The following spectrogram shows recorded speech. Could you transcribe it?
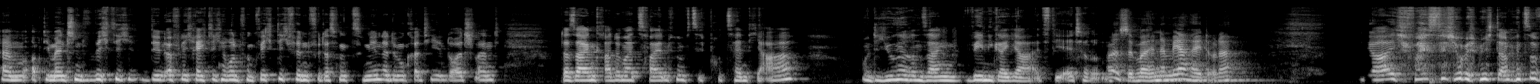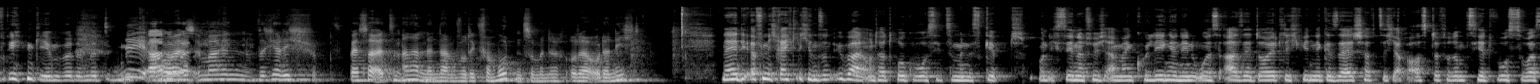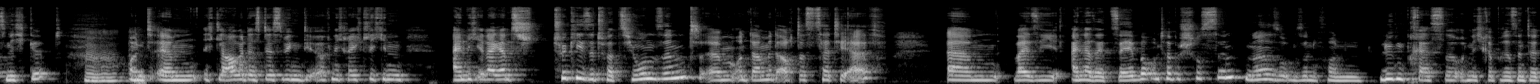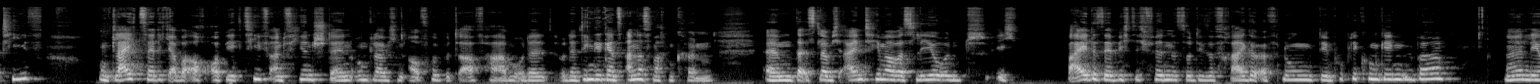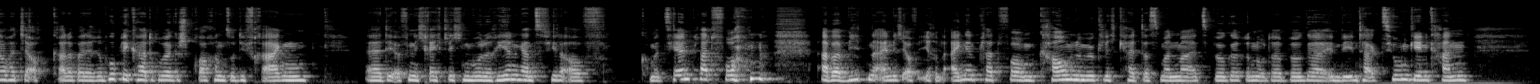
ähm, ob die Menschen wichtig, den öffentlich-rechtlichen Rundfunk wichtig finden für das Funktionieren der Demokratie in Deutschland. Da sagen gerade mal 52 Prozent Ja. Und die Jüngeren sagen weniger Ja als die Älteren. Das ist immerhin eine Mehrheit, oder? Ja, ich weiß nicht, ob ich mich damit zufrieden geben würde. Mit, mit nee, aber es ist immerhin sicherlich besser als in anderen Ländern, würde ich vermuten zumindest, oder, oder nicht? Naja, die Öffentlich-Rechtlichen sind überall unter Druck, wo es sie zumindest gibt. Und ich sehe natürlich an meinen Kollegen in den USA sehr deutlich, wie eine Gesellschaft sich auch ausdifferenziert, wo es sowas nicht gibt. Mhm. Und ähm, ich glaube, dass deswegen die Öffentlich-Rechtlichen eigentlich in einer ganz tricky Situation sind ähm, und damit auch das ZDF ähm, weil sie einerseits selber unter Beschuss sind, ne, so im Sinne von Lügenpresse und nicht repräsentativ und gleichzeitig aber auch objektiv an vielen Stellen unglaublichen Aufholbedarf haben oder, oder Dinge ganz anders machen können. Ähm, da ist, glaube ich, ein Thema, was Leo und ich beide sehr wichtig finden, ist so diese Frageöffnung dem Publikum gegenüber. Ne, Leo hat ja auch gerade bei der Republika drüber gesprochen, so die Fragen, äh, die öffentlich-rechtlichen moderieren ganz viel auf kommerziellen Plattformen, aber bieten eigentlich auf ihren eigenen Plattformen kaum eine Möglichkeit, dass man mal als Bürgerin oder Bürger in die Interaktion gehen kann.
